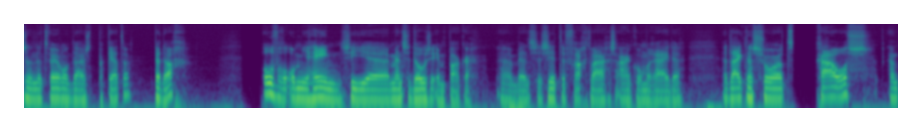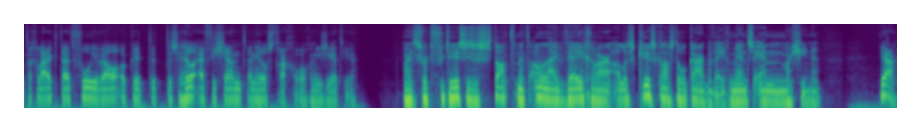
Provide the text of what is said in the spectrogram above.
100.000 en de 200.000 pakketten per dag. Overal om je heen zie je mensen dozen inpakken. Uh, mensen zitten, vrachtwagens aankomen rijden. Het lijkt een soort chaos. En tegelijkertijd voel je wel, oké, het, het is heel efficiënt en heel strak georganiseerd hier. Maar het is een soort futuristische stad met allerlei wegen waar alles kriskras door elkaar beweegt, mens en machine. Ja,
